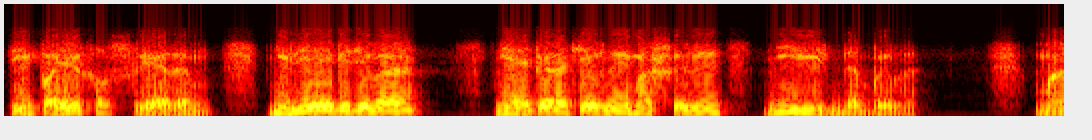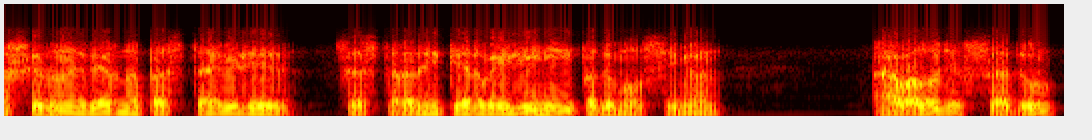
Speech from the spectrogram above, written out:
и поехал следом. Ни Лебедева, ни оперативной машины не видно было. Машину, наверное, поставили со стороны первой линии, подумал Семен. А Володя в саду.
